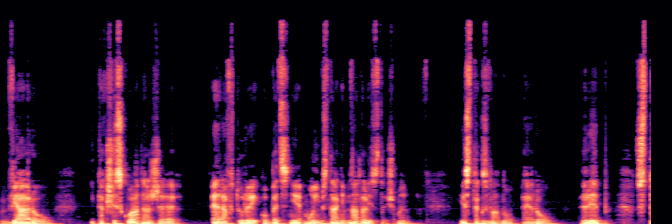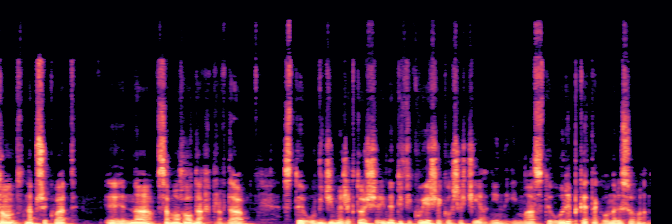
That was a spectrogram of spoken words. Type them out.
wiarą. I tak się składa, że era, w której obecnie, moim zdaniem, nadal jesteśmy, jest tak zwaną erą ryb. Stąd na przykład y, na samochodach, prawda, z tyłu widzimy, że ktoś identyfikuje się jako chrześcijanin i ma z tyłu rybkę taką narysowaną.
